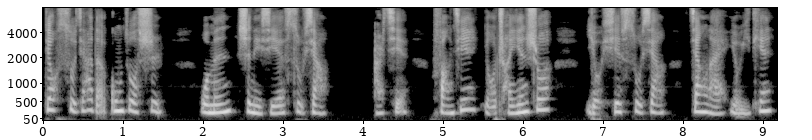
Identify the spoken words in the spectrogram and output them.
雕塑家的工作室，我们是那些塑像。而且，坊间有传言说，有些塑像将来有一天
